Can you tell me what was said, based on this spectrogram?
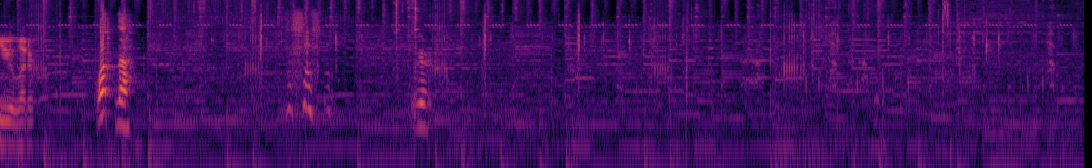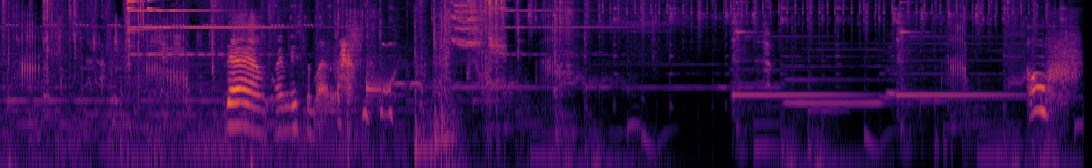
You let her. What the? Damn, I missed the ladder. oh,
